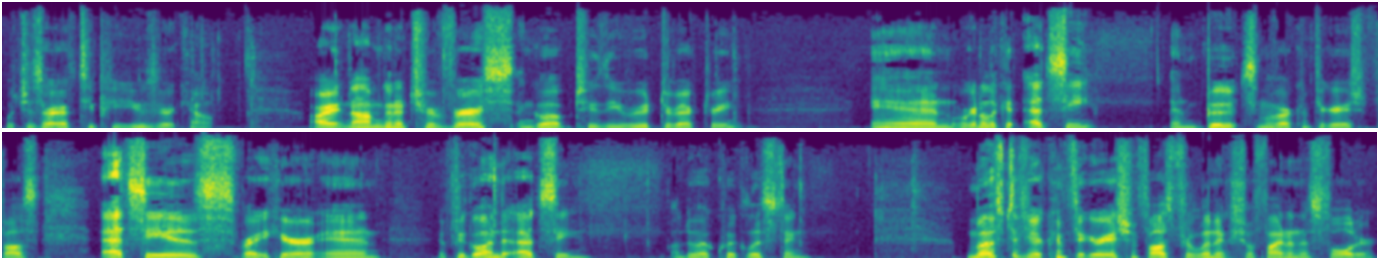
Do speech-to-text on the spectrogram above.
which is our FTP user account. Alright, now I'm going to traverse and go up to the root directory, and we're going to look at Etsy and boot some of our configuration files. Etsy is right here, and if we go into etc, I'll do a quick listing. Most of your configuration files for Linux you'll find in this folder.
